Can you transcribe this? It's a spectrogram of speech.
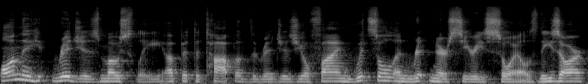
On the ridges, mostly, up at the top of the ridges, you'll find Witzel and Ritner series soils. These are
